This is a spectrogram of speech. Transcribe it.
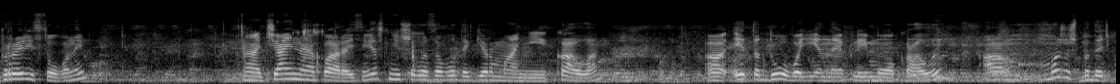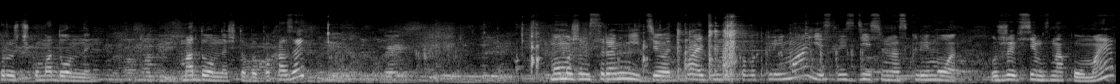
прорисованы. А, Чайная пара известнейшего завода Германии Калла. А, Это довоенное клеймо Каллы. А можешь подать кружечку Мадонны? Мадонны, чтобы показать. Мы можем сравнить э, два одинаковых клейма. Если здесь у нас клеймо уже всем знакомое,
